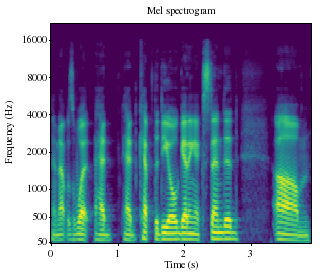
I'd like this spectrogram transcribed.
And that was what had had kept the deal getting extended. Um,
